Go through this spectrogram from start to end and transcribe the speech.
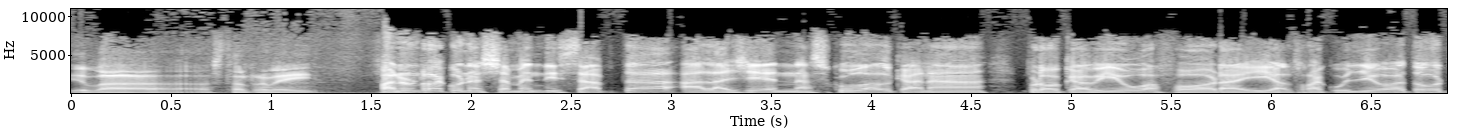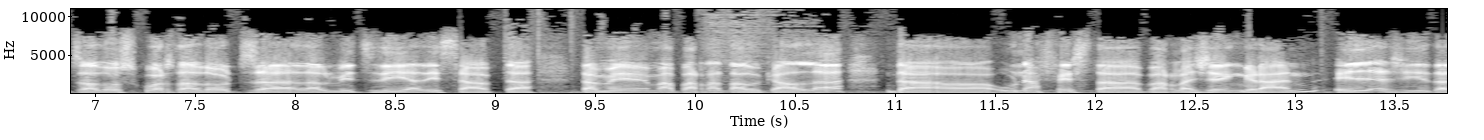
que va estar al remei. Fan un reconeixement dissabte a la gent nascuda al Canà però que viu a fora i els recolliu a tots a dos quarts de dotze del migdia dissabte. També m'ha parlat alcalde d'una festa per la gent gran. He llegit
